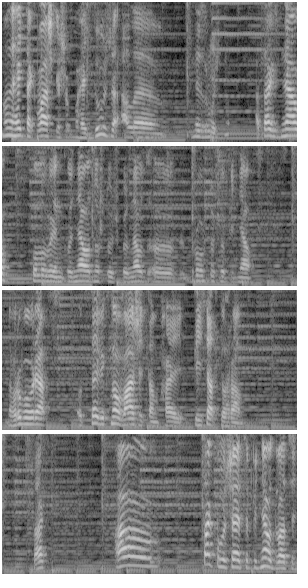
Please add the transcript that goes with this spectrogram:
Ну не геть так важко, щоб геть дуже, але незручно. А так зняв половинку, зняв одну штучку, зняв е, другу штучку підняв. Грубо говоря, оце вікно важить там хай 50 кг. Так? А так, виходить, підняв 20,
